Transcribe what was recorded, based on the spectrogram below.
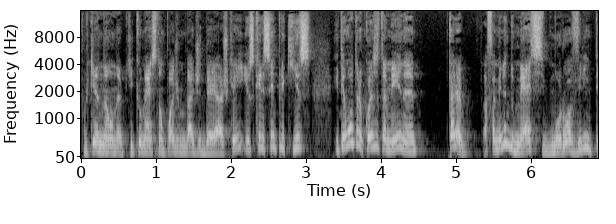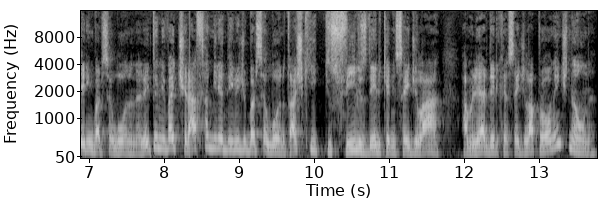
por que não, né? Por que, que o Messi não pode mudar de ideia? Acho que é isso que ele sempre quis. E tem uma outra coisa também, né? Cara, a família do Messi morou a vida inteira em Barcelona, né? Então ele vai tirar a família dele de Barcelona. Tu acha que, que os filhos dele querem sair de lá? A mulher dele quer sair de lá? Provavelmente não, né?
